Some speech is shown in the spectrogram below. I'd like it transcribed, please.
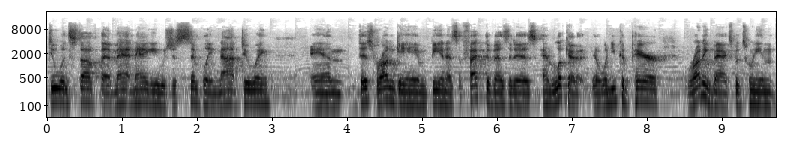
doing stuff that Matt Nagy was just simply not doing. And this run game being as effective as it is, and look at it, you know, when you compare running backs between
